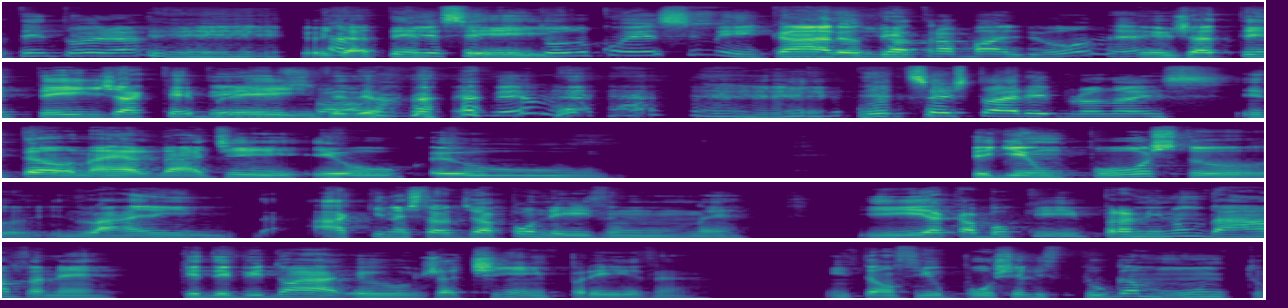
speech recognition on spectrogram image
Já tentou já? Eu Ah, já porque Você tem tentei. todo o conhecimento. Cara, né? eu Você já trabalhou, né? Eu já tentei e já quebrei, só- entendeu? É mesmo? Conta essa história aí pra nós. Então, na realidade, eu, eu peguei um posto lá em, aqui na estrada do japonês, um, né? E acabou que pra mim não dava, né? Porque devido a eu já tinha empresa. Então, assim, o posto ele suga muito.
